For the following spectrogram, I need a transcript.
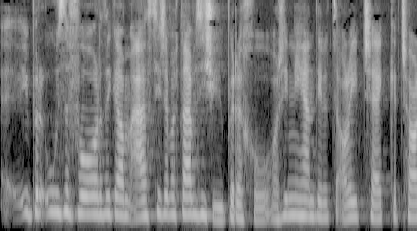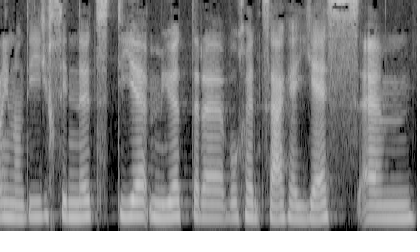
äh, über Herausforderungen am Essen, aber ich glaube, es ist übergekommen. Wahrscheinlich haben die jetzt alle checken, Charlene und ich sind nicht die Mütter, die können sagen, yes, ähm,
